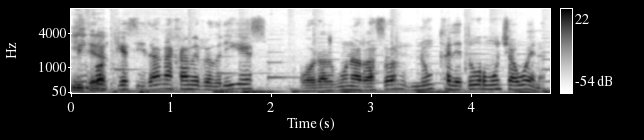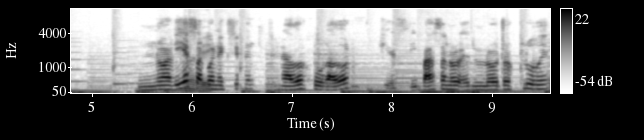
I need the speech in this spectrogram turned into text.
Y porque si dan a James Rodríguez, por alguna razón, nunca le tuvo mucha buena. No había esa conexión entre entrenador-jugador, que sí pasa en los otros clubes,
